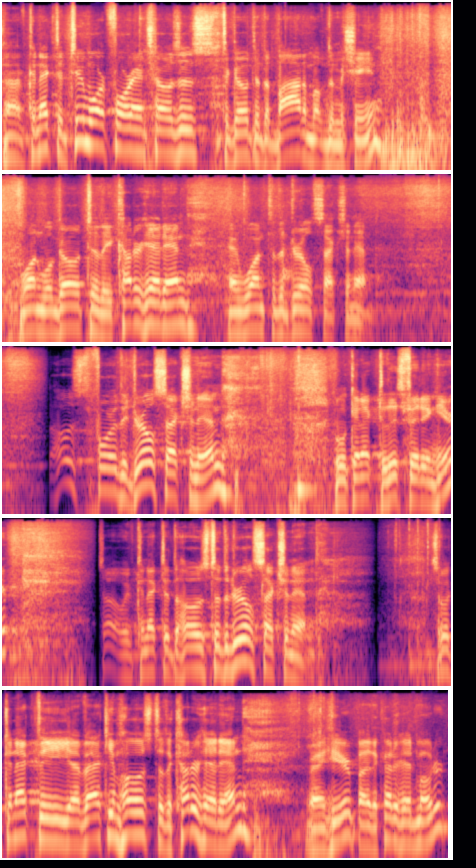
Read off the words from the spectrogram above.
I've connected two more 4 inch hoses to go to the bottom of the machine. One will go to the cutter head end and one to the drill section end. The hose for the drill section end will connect to this fitting here. So we've connected the hose to the drill section end. So we'll connect the uh, vacuum hose to the cutter head end right here by the cutter head motor.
